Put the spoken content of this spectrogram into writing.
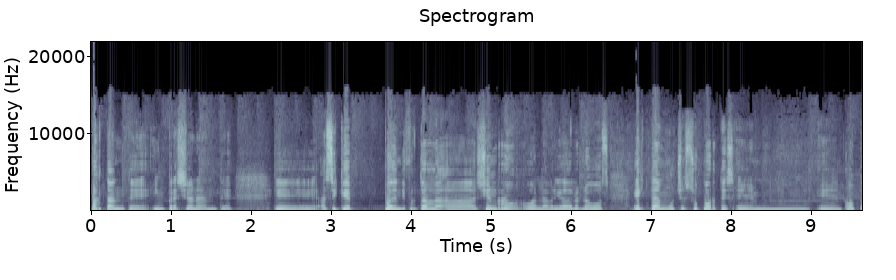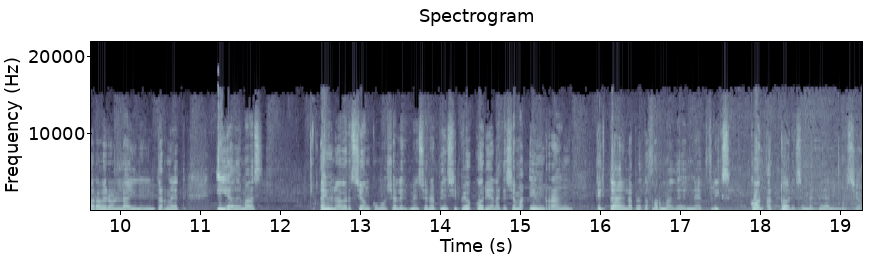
bastante impresionante. Eh, así que pueden disfrutarla a Shinro o la Brigada de los Lobos. Está en muchos soportes para ver online en internet y además hay una versión, como ya les mencioné al principio, coreana que se llama Inrang, que está en la plataforma de Netflix con actores en vez de animación.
